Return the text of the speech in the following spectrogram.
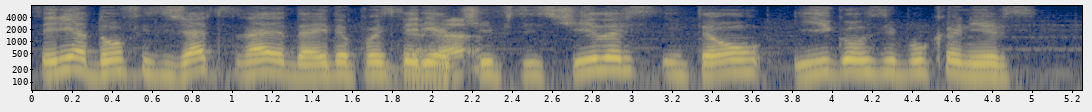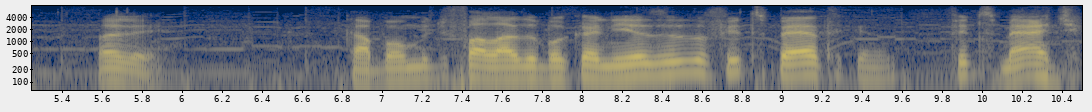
Seria Dolphins e Jets, né? Daí depois seria uhum. Chiefs e Steelers, então Eagles e Buccaneers. Olha aí. Acabamos de falar do Buccaneers e do Fitzpatrick, né? Fitzmagic.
